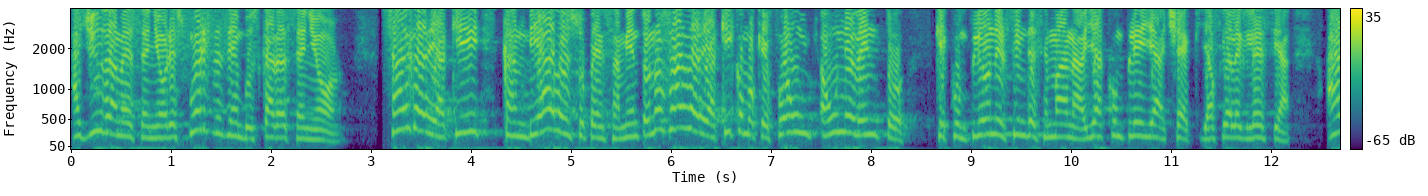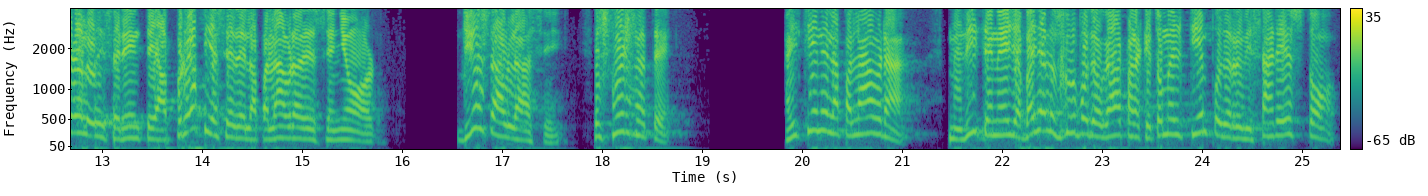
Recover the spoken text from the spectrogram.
Ayúdame, Señor, esfuércese en buscar al Señor. Salga de aquí cambiado en su pensamiento, no salga de aquí como que fue a un, evento que cumplió en el fin de semana, ya cumplí, ya check, ya fui a la iglesia. Hágalo diferente, apropiase de la palabra del Señor. Dios habla así, esfuérzate. Ahí tiene la palabra. Medite en ella, vaya a los grupos de hogar para que tome el tiempo de revisar esto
